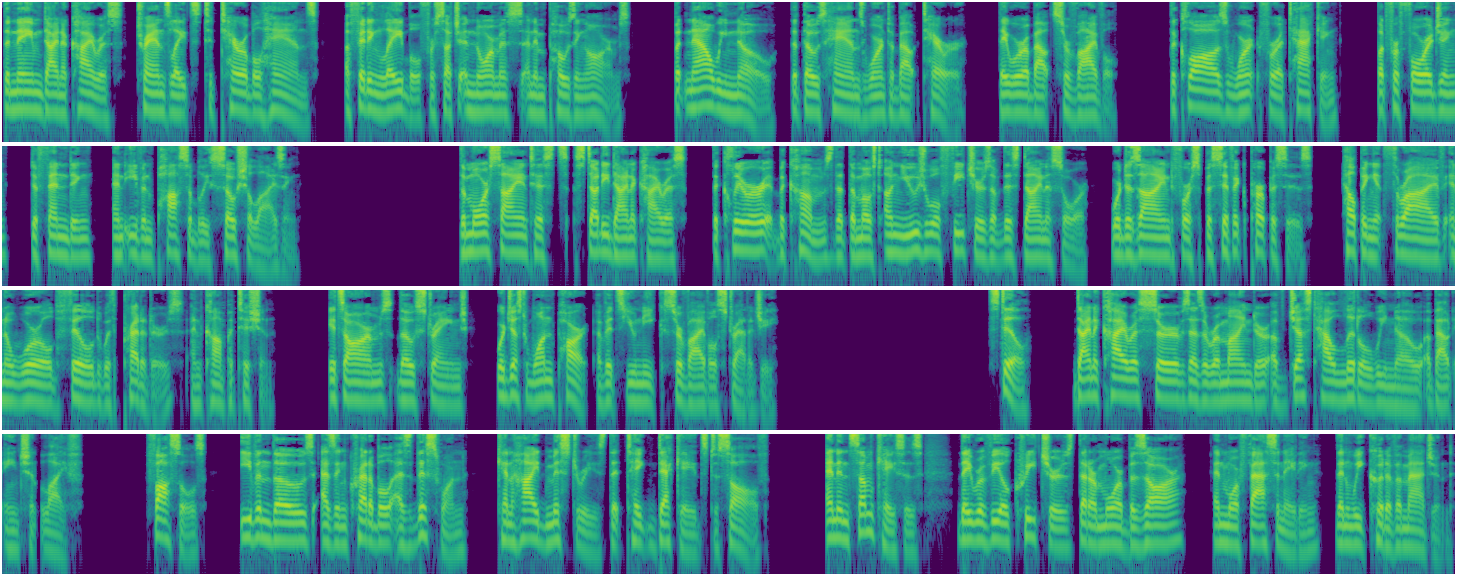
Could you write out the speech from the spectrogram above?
The name Deinocheirus translates to terrible hands, a fitting label for such enormous and imposing arms. But now we know that those hands weren't about terror, they were about survival. The claws weren't for attacking, but for foraging, defending, and even possibly socializing. The more scientists study Deinocheirus, the clearer it becomes that the most unusual features of this dinosaur were designed for specific purposes, helping it thrive in a world filled with predators and competition. Its arms, though strange, were just one part of its unique survival strategy. Still, Deinocheirus serves as a reminder of just how little we know about ancient life. Fossils, even those as incredible as this one, can hide mysteries that take decades to solve. And in some cases, they reveal creatures that are more bizarre and more fascinating than we could have imagined.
